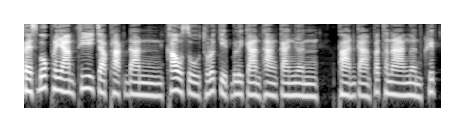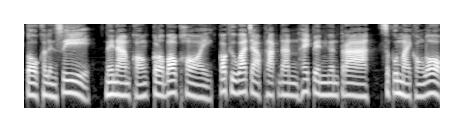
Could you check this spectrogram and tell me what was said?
Facebook พยายามที่จะผลักดันเข้าสู่ธุรกิจบริการทางการเงิน ผ่านการพัฒนาเงินคริปโตเคอเรนซีในนามของ Global Coin ก็คือว่าจะผลักดันให้เป็นเงินตรา สกุลใหม่ของโลก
